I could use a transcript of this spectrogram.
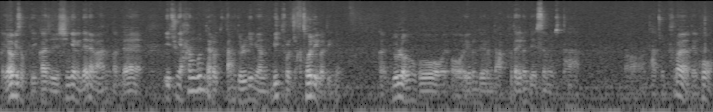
그러니까 여기서부터 여기까지 신경이 내려가는 건데 이 중에 한 군데로 딱 눌리면 밑으로 쫙 저리거든요 그러니까 눌러보고 어 이런데 이런데 아프다 이런데 있으면 다 어, 다좀 풀어야 되고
